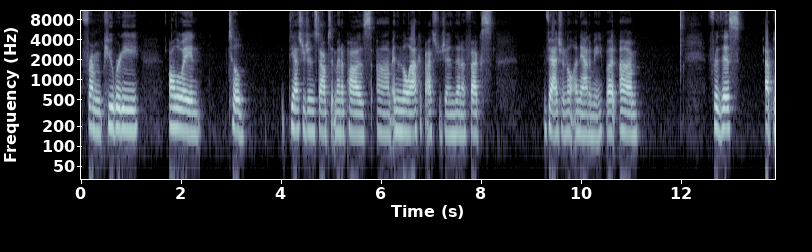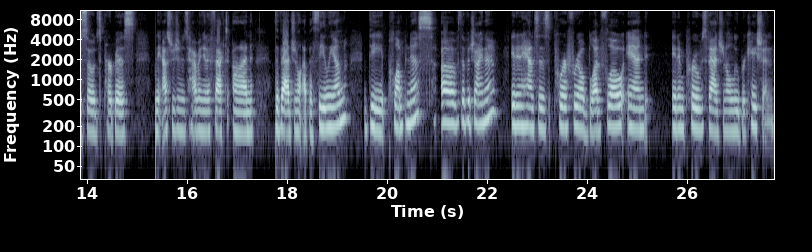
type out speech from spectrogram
from puberty all the way until the estrogen stops at menopause, um, and then the lack of estrogen then affects vaginal anatomy. But um, for this episode's purpose, the estrogen is having an effect on the vaginal epithelium, the plumpness of the vagina. It enhances peripheral blood flow and it improves vaginal lubrication.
